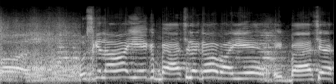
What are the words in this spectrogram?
बस। उसके अलावा ये एक बैच लगा हुआ, ये बैच है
